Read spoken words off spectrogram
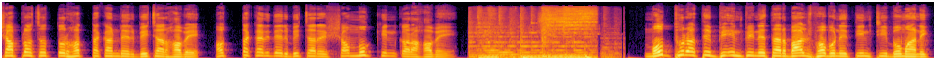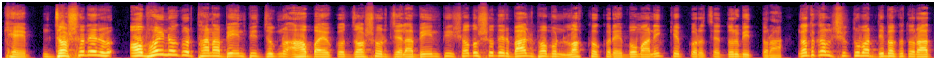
শাপলা চত্বর হত্যাকাণ্ডের বিচার হবে। হত্যাকারীদের বিচারের সম্মুখীন করা হবে। মধ্যরাতে বিএনপি নেতার বাসভবনে তিনটি বোমা নিক্ষেপ। যশোরের অভয়নগর থানা বিএনপির যুগ্ম আহ্বায়ক ও যশোর জেলা বিএনপি সদস্যদের বাসভবন লক্ষ্য করে বোমা নিক্ষেপ করেছে দুর্বৃত্তরা। গতকাল শুক্রবার দিবাগত রাত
